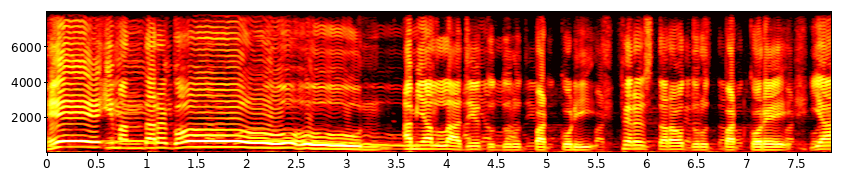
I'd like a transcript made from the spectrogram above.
হে ইমানদার গণ আমি আল্লাহ যেহেতু দুরুদ পাঠ করি, ফেরেশতারাও দুরুদ পাঠ করে। ইয়া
